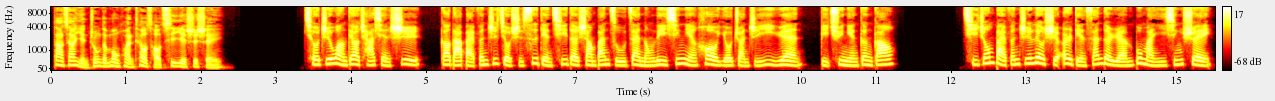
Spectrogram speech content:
大家眼中的梦幻跳槽企业是谁？求职网调查显示，高达百分之九十四点七的上班族在农历新年后有转职意愿，比去年更高。其中百分之六十二点三的人不满意薪水，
